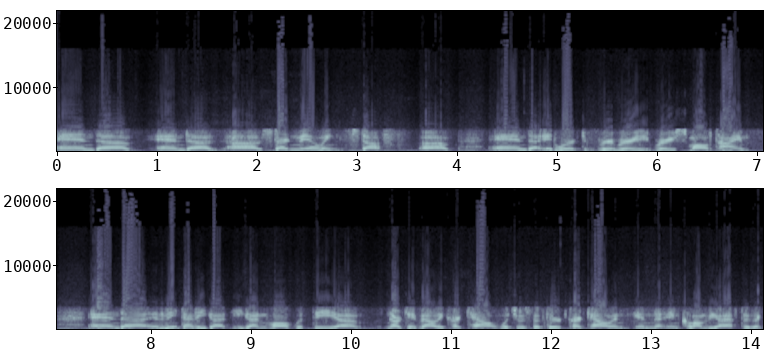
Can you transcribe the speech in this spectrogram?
and uh, and uh, uh, started mailing stuff. Uh, and uh, it worked very, very, very small time. And uh, in the meantime, he got he got involved with the uh, Norte Valley Cartel, which was the third cartel in in, uh, in Colombia after the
